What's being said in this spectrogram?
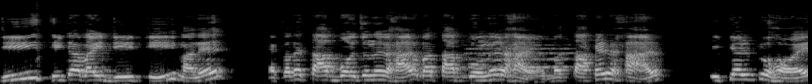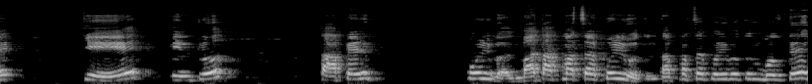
d theta by dt মানে এক কথায় তাপ বর্জনের হার বা তাপ গ্রহণের হার বা তাপের হার ইকুয়াল টু হয় কে ইন্টু তাপের পরিবর্তন বা তাপমাত্রার পরিবর্তন। তাপমাত্রার পরিবর্তন বলতে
